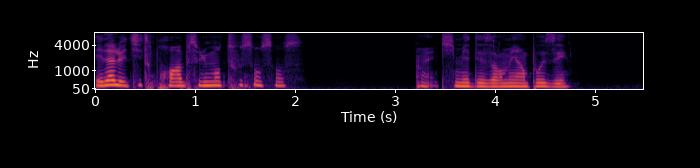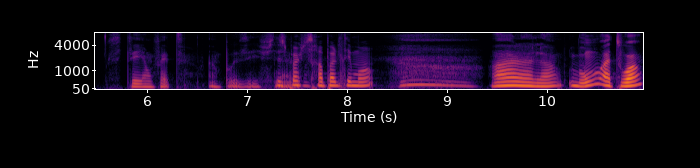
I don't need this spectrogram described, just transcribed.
Et là, le titre prend absolument tout son sens. Ouais, qui m'est désormais imposé. C'était en fait imposé. J'espère que tu seras pas le témoin. Ah là là. Bon, à toi.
